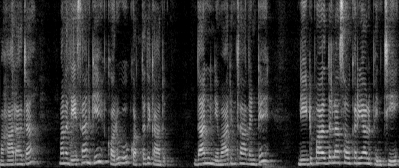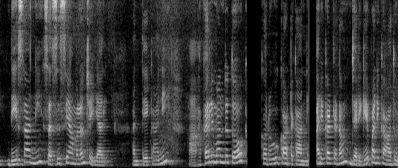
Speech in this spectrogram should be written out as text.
మహారాజా మన దేశానికి కరువు కొత్తది కాదు. దాన్ని నివారించాలంటే నీటిపారుదల సౌకర్యాలు పెంచి దేశాన్ని సస్యశ్యామలం చేయాలి. అంతేకాని ఆకలి మందుతో కరువు కాటకాన్ని అరికట్టడం జరిగే పని కాదు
